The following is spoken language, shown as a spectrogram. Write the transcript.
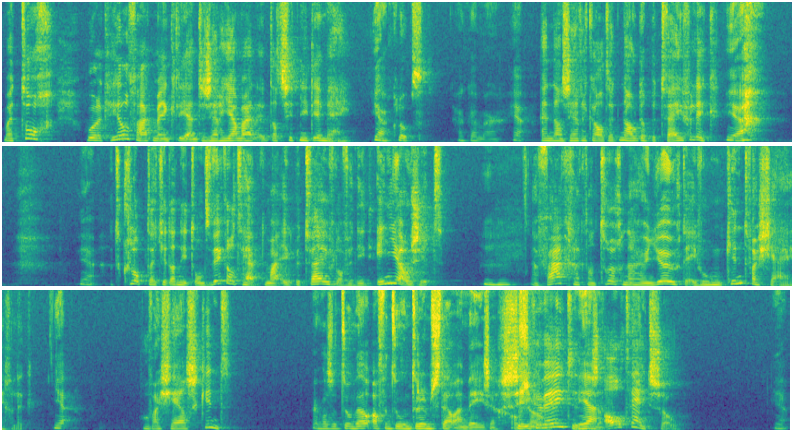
Maar toch hoor ik heel vaak mijn cliënten zeggen... Ja, maar dat zit niet in mij. Ja, klopt. Herkenbaar. Ja. En dan zeg ik altijd... Nou, dat betwijfel ik. Ja. Ja. Het klopt dat je dat niet ontwikkeld hebt... maar ik betwijfel of het niet in jou zit. Mhm. En vaak ga ik dan terug naar hun jeugd even. Hoe een kind was je eigenlijk? Ja. Hoe was jij als kind? Er was er toen wel af en toe een drumstel aanwezig. Zeker weten, Ja. dat is altijd zo. Ja.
